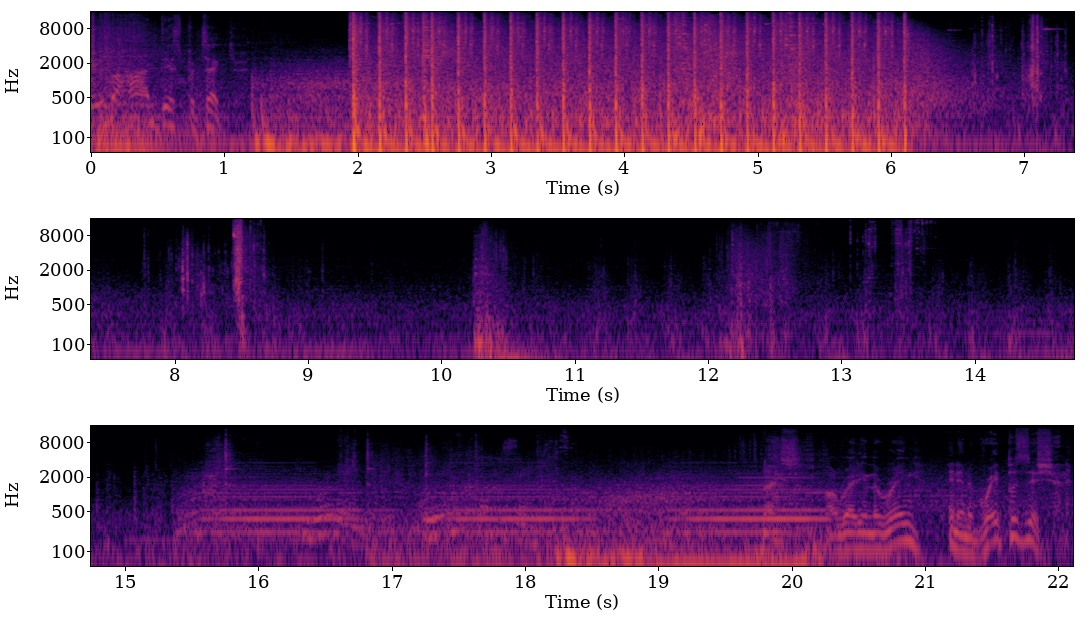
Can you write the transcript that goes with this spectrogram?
behind this protector. Nice. Already in the ring and in a great position.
